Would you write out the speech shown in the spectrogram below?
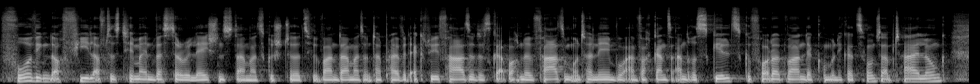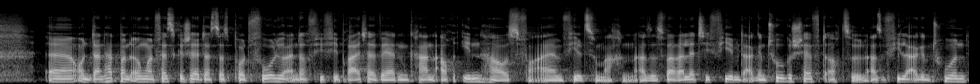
vorwiegend auch viel auf das Thema Investor Relations damals gestürzt. Wir waren damals unter Private Equity Phase, es gab auch eine Phase im Unternehmen, wo einfach ganz andere Skills gefordert waren, der Kommunikationsabteilung. Äh, und dann hat man irgendwann festgestellt, dass das Portfolio einfach viel, viel breiter werden kann, auch in-house vor allem viel zu machen. Also es war relativ viel mit Agenturgeschäft, auch zu, also viele Agenturen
